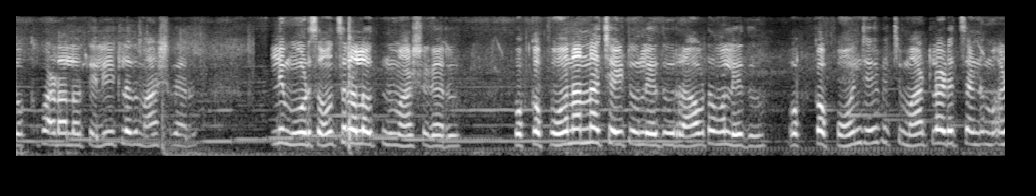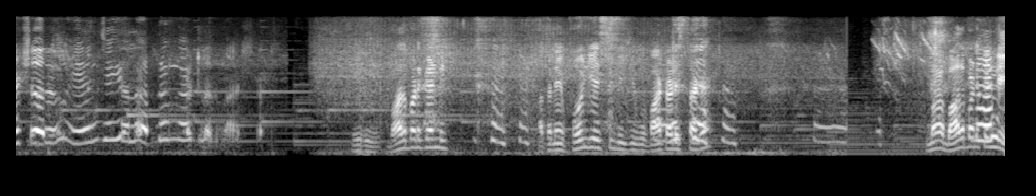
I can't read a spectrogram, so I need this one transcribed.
దుఃఖపడాలో తెలియట్లేదు మాస్టర్ గారు. వెళ్ళి మూడు సంవత్సరాలు అవుతుంది మాస్టర్ గారు. ఒక్క ఫోన్ అన్నా చేయటం లేదు రావటం లేదు. ఒక్క ఫోన్ చేపించి మాట్లాడచ్చండి మాస్టారు ఏం చేయాలో అర్థం కావట్లేదు మాస్టర్ మీరు బాధపడకండి. అతనే ఫోన్ చేసి మీకు మాట్లాడిస్తాగా మా బాధపడకండి.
